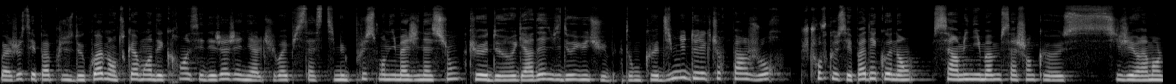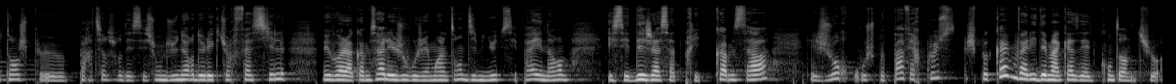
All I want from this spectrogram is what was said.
bah, je sais pas plus de quoi, mais en tout cas moins d'écran et c'est déjà génial, tu vois. Et puis ça stimule plus mon imagination que de regarder une vidéo YouTube. Donc 10 euh, minutes de lecture par jour, je trouve que c'est pas déconnant. C'est un minimum, sachant que si j'ai vraiment le temps, je peux partir sur des sessions d'une heure de lecture facile. Mais voilà, comme ça, les jours où j'ai moins le temps, 10 minutes, c'est pas énorme et c'est déjà ça de prix. Comme ça, les jours où je peux pas faire plus, je peux quand même valider ma case et être contente, tu vois.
